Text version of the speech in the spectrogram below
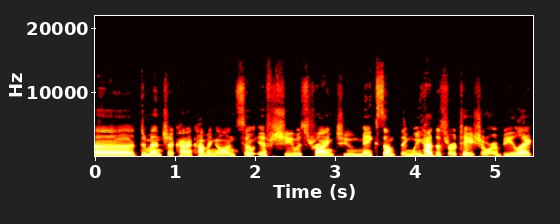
uh, dementia kind of coming on, so if she was trying to make something, we had this rotation where it'd be like,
